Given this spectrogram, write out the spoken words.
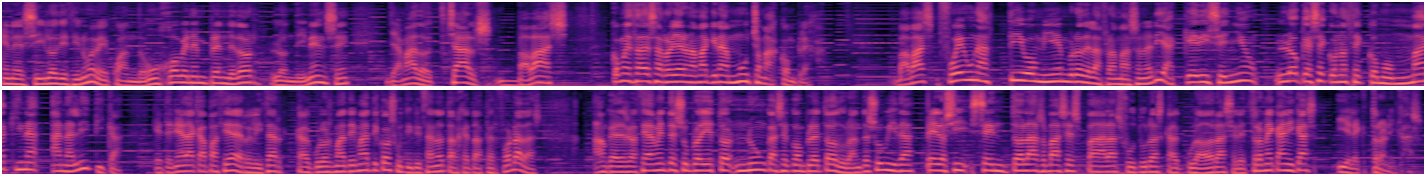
en el siglo XIX, cuando un joven emprendedor londinense llamado Charles Babbage comenzó a desarrollar una máquina mucho más compleja. Babbage fue un activo miembro de la francmasonería que diseñó lo que se conoce como máquina analítica, que tenía la capacidad de realizar cálculos matemáticos utilizando tarjetas perforadas, aunque desgraciadamente su proyecto nunca se completó durante su vida, pero sí sentó las bases para las futuras calculadoras electromecánicas y electrónicas.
